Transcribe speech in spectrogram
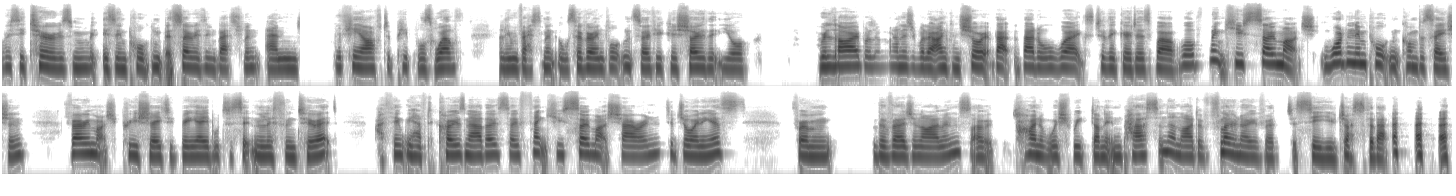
obviously tourism is important, but so is investment and looking after people's wealth and investment also very important. So if you can show that you're reliable and manageable, I'm sure that that all works to the good as well. Well, thank you so much. What an important conversation. Very much appreciated being able to sit and listen to it. I think we have to close now, though. So thank you so much, Sharon, for joining us from the Virgin Islands. I kind of wish we'd done it in person and I'd have flown over to see you just for that.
